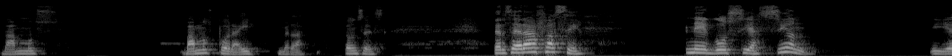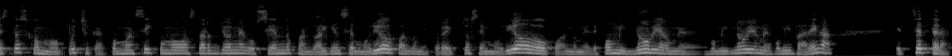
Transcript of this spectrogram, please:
vamos, vamos por ahí, ¿verdad? Entonces, tercera fase, negociación. Y esto es como, puchica, ¿cómo así? ¿Cómo va a estar yo negociando cuando alguien se murió, cuando mi proyecto se murió, cuando me dejó mi novia o me dejó mi novio, me dejó mi pareja, etcétera?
